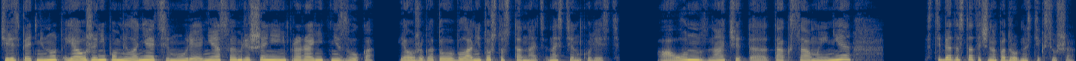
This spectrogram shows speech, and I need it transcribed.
Через пять минут я уже не помнила ни о Тимуре, ни о своем решении не проронить ни звука. Я уже готова была не то что стонать, на стенку лезть. А он, значит, э, так сам и не... С тебя достаточно подробностей, Ксюша.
